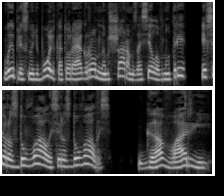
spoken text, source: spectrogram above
выплеснуть боль, которая огромным шаром засела внутри, и все раздувалось и раздувалось. Говори.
